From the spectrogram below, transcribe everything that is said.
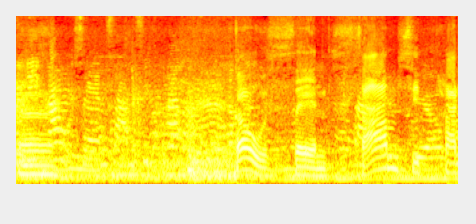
อันนี้เก้าแสนสามสิบพัน เก้าแสนสามสิบพัน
